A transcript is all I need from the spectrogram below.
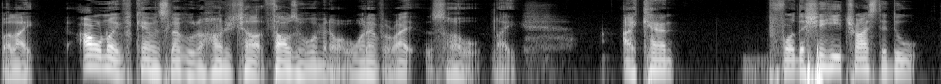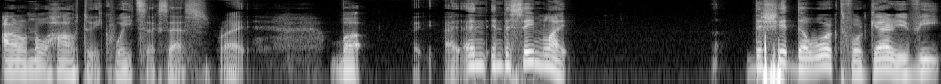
but like I don't know if Kevin slept with a hundred thousand women or whatever, right? So like I can't for the shit he tries to do. I don't know how to equate success, right? But and in the same light, the shit that worked for Gary Vee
